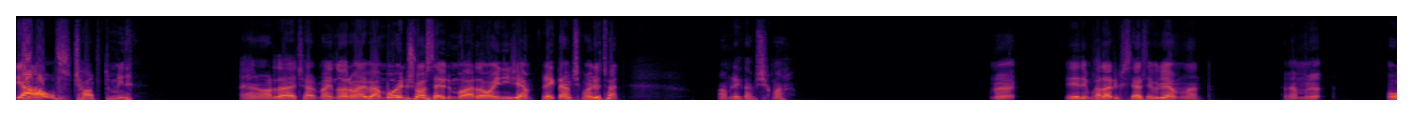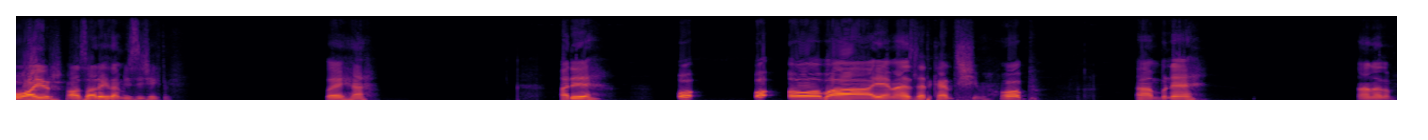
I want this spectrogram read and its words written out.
Ya uf çarptım yine. Yani orada çarpmak normal. Ben bu oyunu çok sevdim bu arada. Oynayacağım. Reklam çıkma lütfen. Tamam reklam çıkma. Bunu dediğim kadar yükseltebiliyor muyum lan? Ben bunu... O hayır. Az daha reklam izleyecektim. Play ha. Hadi. O. O. Oba. Yemezler kardeşim. Hop. Tamam bu ne? Anladım.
